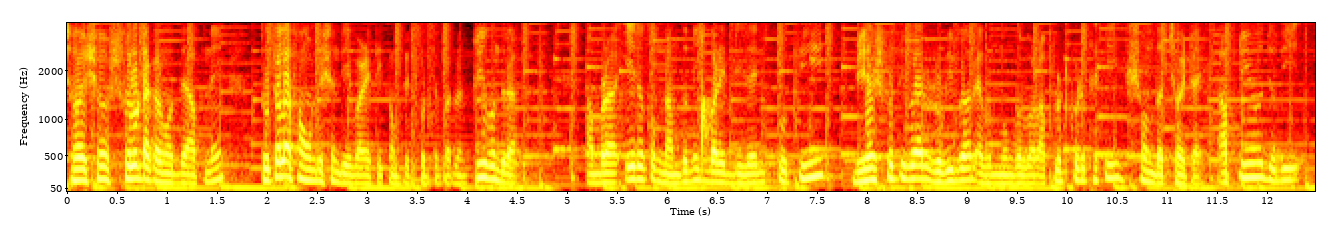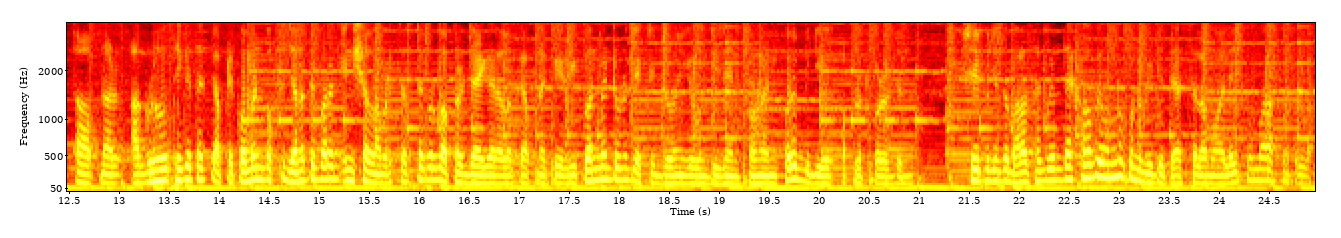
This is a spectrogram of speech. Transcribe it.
ছয়শো ষোলো টাকার মধ্যে আপনি দোতলা ফাউন্ডেশন দিয়ে বাড়িতে কমপ্লিট করতে পারবেন। প্রিয় বন্ধুরা আমরা এরকম নান্দনিক বাড়ির ডিজাইন প্রতি বৃহস্পতিবার, রবিবার এবং মঙ্গলবার আপলোড করে থাকি সন্ধ্যা ছয়টায়। আপনিও যদি আপনার আগ্রহ থেকে থাকে, আপনি কমেন্ট বক্সে জানাতে পারেন। ইনশাল্লাহ আমরা চেষ্টা করব আপনার জায়গার আলোকে আপনাকে রিকোয়ারমেন্ট অনুযায়ী একটি ড্রয়িং এবং ডিজাইন প্রণয়ন করে ভিডিও আপলোড করার জন্য। সেই পর্যন্ত ভালো থাকবেন। দেখা হবে অন্য কোনো ভিডিওতে আসসালামু আলাইকুম রহমতুল্লাহ।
